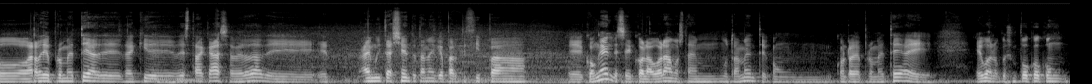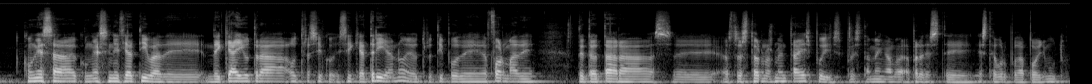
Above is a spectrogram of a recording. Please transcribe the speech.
o a Radio Prometea de, de aquí de, desta casa, ¿verdad? De, e, hai moita xente tamén que participa eh, con eles e colaboramos tamén mutuamente con, con Radio Prometea e, E bueno, pues un pouco con, con, esa, con esa iniciativa de, de que hai outra, outra psico, psiquiatría, ¿no? e outro tipo de forma de, de tratar as, eh, os trastornos mentais, pois, pois tamén aparece este, este grupo de apoio mutuo.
